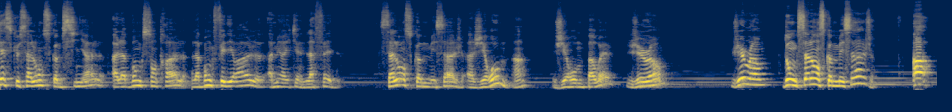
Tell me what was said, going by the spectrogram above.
Qu'est-ce que ça lance comme signal à la Banque centrale, la Banque fédérale américaine, la Fed? Ça lance comme message à Jérôme, hein? Jérôme Powell, Jérôme, Jérôme. Donc ça lance comme message à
